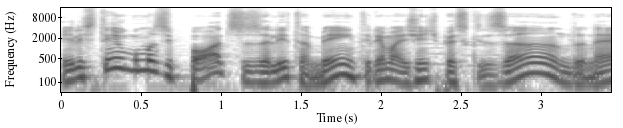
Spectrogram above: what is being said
Eles têm algumas hipóteses ali também, teria mais gente pesquisando, né?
